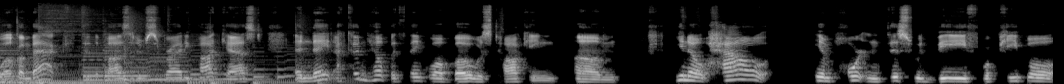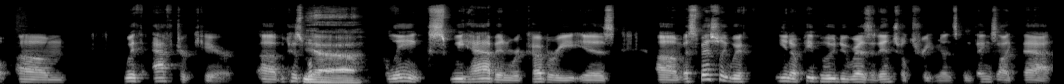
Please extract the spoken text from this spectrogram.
Welcome back to the Positive Sobriety Podcast. And Nate, I couldn't help but think while Beau was talking, um, you know, how important this would be for people um, with aftercare. Uh, because one yeah. links we have in recovery is, um, especially with you know people who do residential treatments and things like that,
